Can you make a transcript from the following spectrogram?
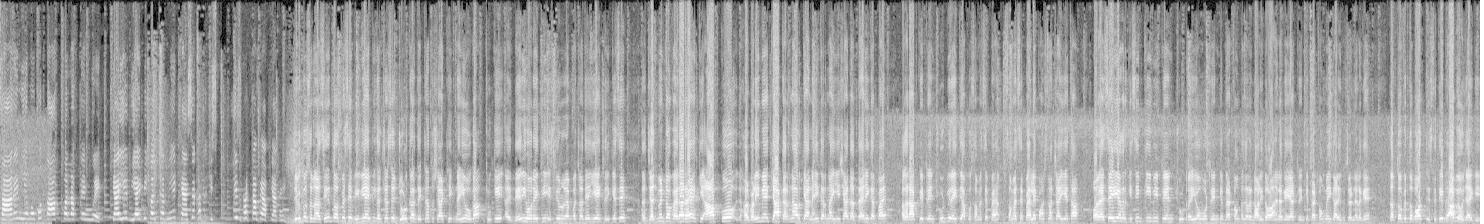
सारे नियमों को ताक पर रखते हुए, क्या ये वीआईपी कल्चर नहीं है? कैसे खत्म इस इस घटना पे आप क्या कहेंगे? जी, बिल्कुल सुना सीधे तौर पे से वीवीआईपी कल्चर से जोड़कर देखना तो शायद ठीक नहीं होगा, क्योंकि देरी हो रही थी, इसलिए उन्होंने पहुँचा दिया। ये एक तरीके से जजमेंट ऑफ़ एरर है कि आपको हड़बड़ी में क्या करना है और क्या नहीं करना, ये शायद आप तय नहीं कर पाए। अगर आपकी ट्रेन छूट भी रही थी, आपको समय से समय से पहले पहुँचना चाहिए था, और ऐसे ही अगर किसी की भी ट्रेन छूट रही हो, वो ट्रेन के प्लेटफॉर्म तक अगर गाड़ी दौड़ाने लगे या ट्रेन के प्लेटफॉर्म में ही गाड़ी घुसड़ने लगे तब तो फिर तो बहुत स्थिति भयाव्य हो जाएगी।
